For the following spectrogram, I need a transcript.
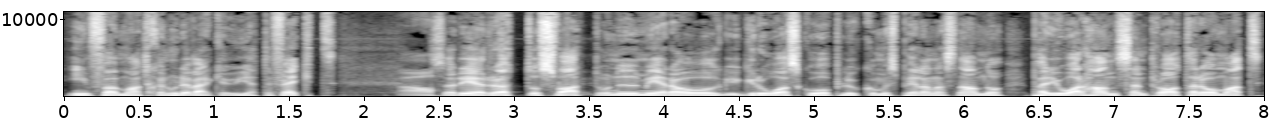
inför matchen och det verkar ju jättefäkt. Ja. Så det är rött och svart och numera och gråa skåpluckor med spelarnas namn och Per-Joar Hansen pratade om att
